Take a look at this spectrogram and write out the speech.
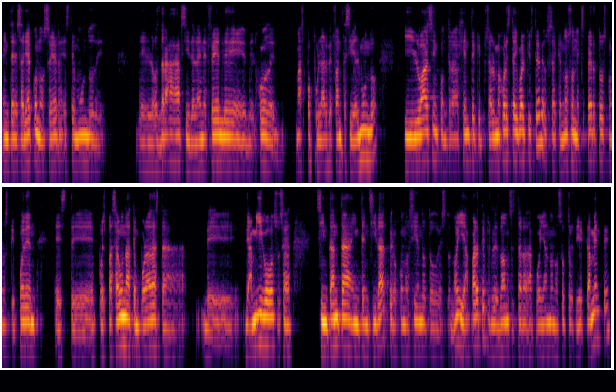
le interesaría conocer este mundo de, de los drafts y de la NFL, del juego más popular de fantasy del mundo, y lo hacen contra gente que pues a lo mejor está igual que ustedes, o sea, que no son expertos, con los que pueden este, pues pasar una temporada hasta de, de amigos, o sea, sin tanta intensidad, pero conociendo todo esto, ¿no? Y aparte, pues les vamos a estar apoyando nosotros directamente,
